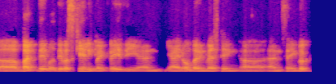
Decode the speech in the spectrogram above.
uh, but they were they were scaling like crazy. And yeah, I remember investing uh, and saying, look,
